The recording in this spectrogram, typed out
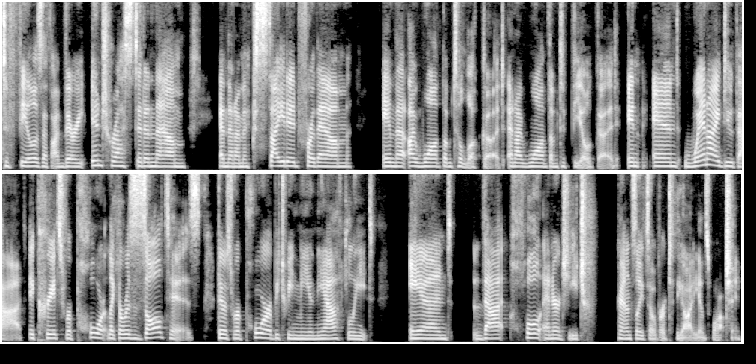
to feel as if I'm very interested in them and that I'm excited for them and that I want them to look good and I want them to feel good. And and when I do that, it creates rapport. Like the result is there's rapport between me and the athlete and that whole energy tr- translates over to the audience watching.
